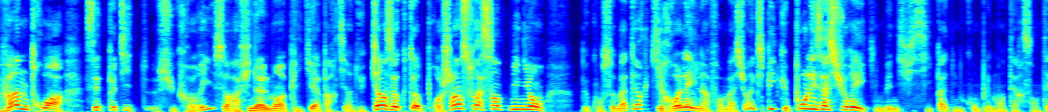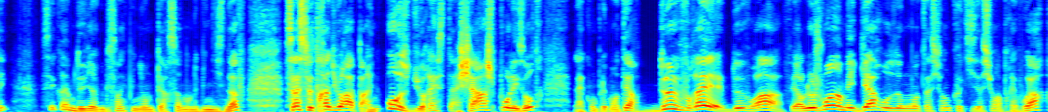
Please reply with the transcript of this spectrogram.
23. Cette petite sucrerie sera finalement appliquée à partir du 15 octobre prochain. 60 millions de consommateurs qui relayent l'information expliquent que pour les assurés qui ne bénéficient pas d'une complémentaire santé, c'est quand même 2,5 millions de personnes en 2019, ça se traduira par une hausse du reste à charge. Pour les autres, la complémentaire devrait, devra faire le joint, mais gare aux augmentations de cotisations à prévoir.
